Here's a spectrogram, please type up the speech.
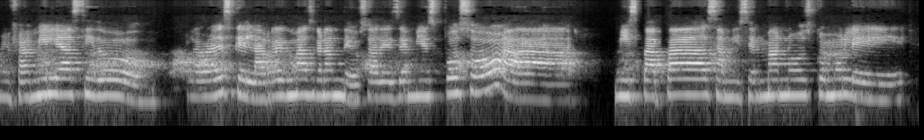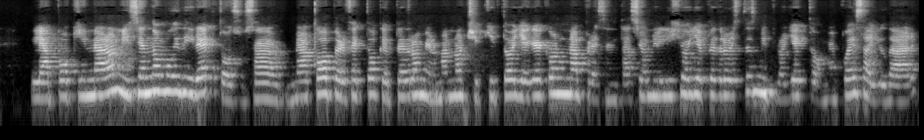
Mi familia ha sido, la verdad es que la red más grande, o sea, desde mi esposo a mis papás, a mis hermanos, cómo le, le apoquinaron y siendo muy directos, o sea, me acuerdo perfecto que Pedro, mi hermano chiquito, llegué con una presentación y dije, oye Pedro, este es mi proyecto, ¿me puedes ayudar?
